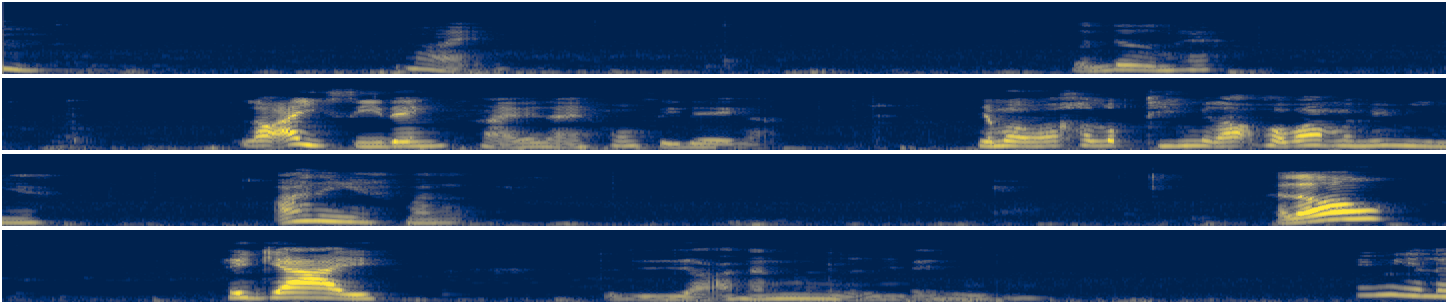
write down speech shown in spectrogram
อืมไม่ เหมือนเดิมแฮะ แล้วไอ้สีแดงหายไปไหน ห้องสีแดงอะ่ะอย่าบอกว่าเขาลบทิ้งไปแล้ว เพราะว่ามันไม่มีไงอะนี่ไง มาแล้ว ฮัลโหลเฮ้ยยายเดี๋ยวอันนั้นมันเหมือนในเบรูไม่มีอะไร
